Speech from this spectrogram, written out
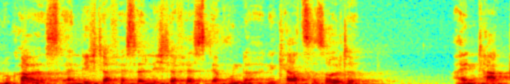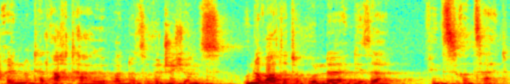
Hanukkah ist ein Lichterfest, ein Lichterfest der Wunder. Eine Kerze sollte einen Tag brennen und hat acht Tage gebrannt. Und so wünsche ich uns unerwartete Wunder in dieser finsteren Zeit.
